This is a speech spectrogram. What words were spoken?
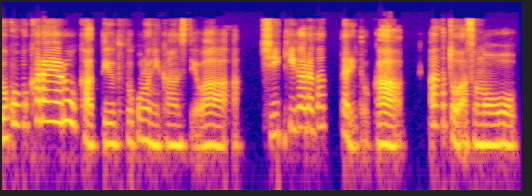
どこからやろうかっていうところに関しては、地域柄だったりとか、あとはその、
